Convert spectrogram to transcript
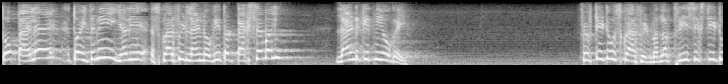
तो पहले तो इतनी, यदि स्क्वायर फीट लैंड होगी तो टैक्सेबल लैंड कितनी हो गई? 52 स्क्वायर फीट मतलब 362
